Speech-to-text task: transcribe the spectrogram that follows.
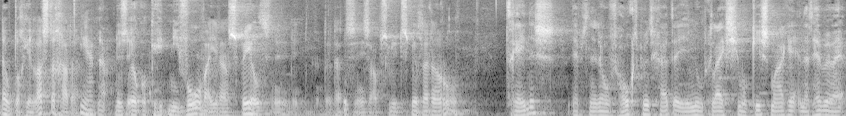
we het toch heel lastig hadden. Ja. Ja. Dus ook op het niveau waar je dan speelt, dat is absoluut, speelt dat een rol. Trainers, je hebt het net over het hoogtepunt gehad en je noemt gelijk Simon Kistmaker. En dat hebben wij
